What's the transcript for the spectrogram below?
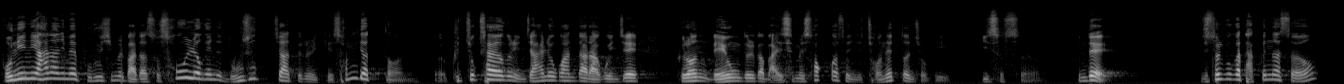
본인이 하나님의 부르심을 받아서 서울역에 있는 노숙자들을 이렇게 섬겼던 어, 그쪽 사역을 이제 하려고 한다라고 이제 그런 내용들과 말씀을 섞어서 이제 전했던 적이 있었어요. 근데 이제 설교가 다 끝났어요.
